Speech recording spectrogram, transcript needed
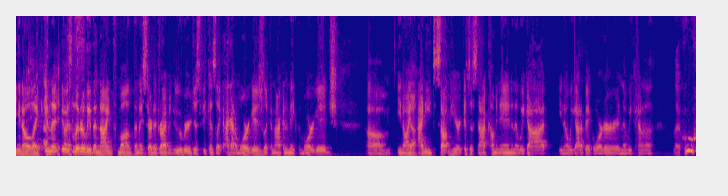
you know like in the yes. it was literally the ninth month and i started driving uber just because like i got a mortgage like i'm not going to make the mortgage um you know yeah. I, I need something here because it's not coming in and then we got you know we got a big order and then we kind of like whew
